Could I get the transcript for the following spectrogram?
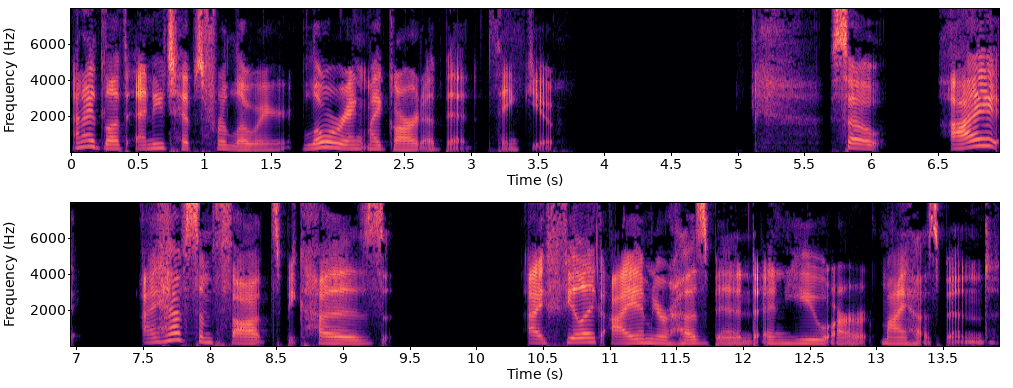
and I'd love any tips for lowering, lowering my guard a bit. Thank you. So I I have some thoughts because I feel like I am your husband and you are my husband.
